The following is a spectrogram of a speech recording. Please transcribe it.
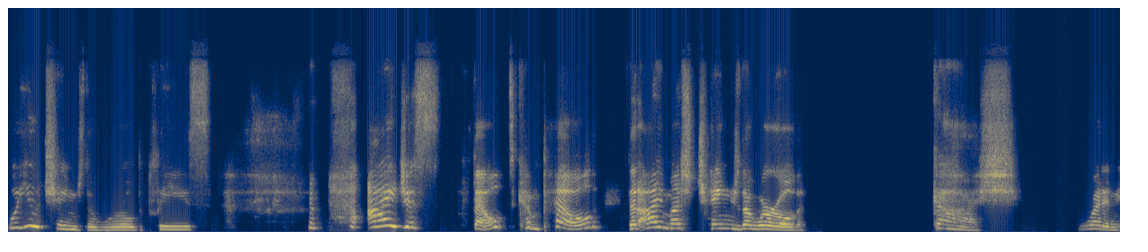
will you change the world, please? I just felt compelled that I must change the world. Gosh, what an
